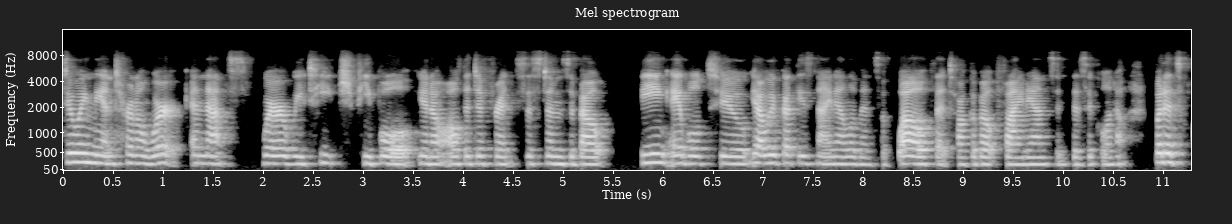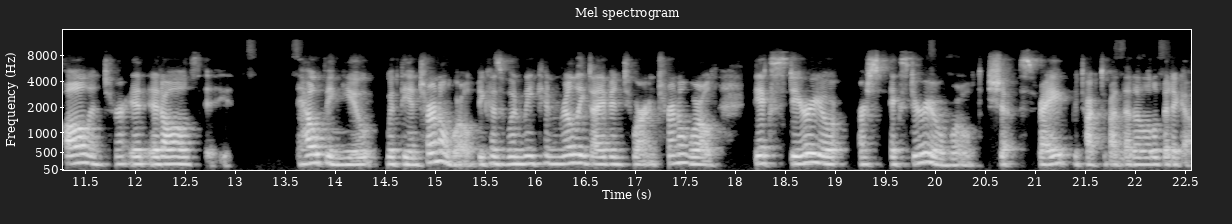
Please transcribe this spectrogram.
doing the internal work and that's where we teach people you know all the different systems about being able to yeah we've got these nine elements of wealth that talk about finance and physical and health but it's all in turn it, it all helping you with the internal world because when we can really dive into our internal world the exterior our exterior world shifts right? We talked about that a little bit ago.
